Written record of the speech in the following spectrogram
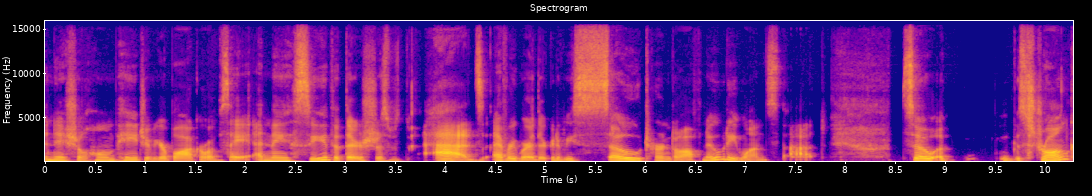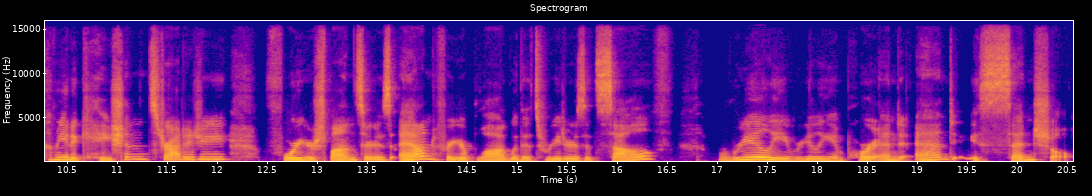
initial homepage of your blog or website and they see that there's just ads everywhere, they're going to be so turned off. Nobody wants that. So, a mm, strong communication strategy for your sponsors and for your blog with its readers itself really really important and essential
